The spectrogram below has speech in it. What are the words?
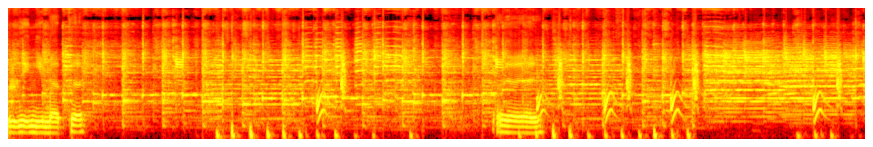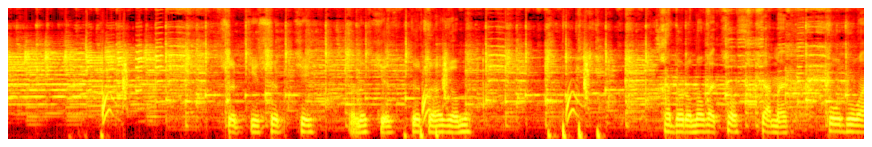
linii mety. Ojej. Szybciej, szybciej, ale się zderzają. Hadoronowe coś tam pudła.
